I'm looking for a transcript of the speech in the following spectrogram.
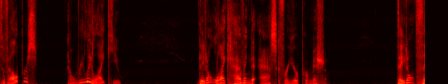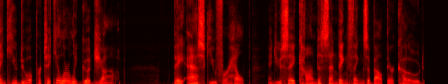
developers don't really like you. They don't like having to ask for your permission. They don't think you do a particularly good job. They ask you for help and you say condescending things about their code.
